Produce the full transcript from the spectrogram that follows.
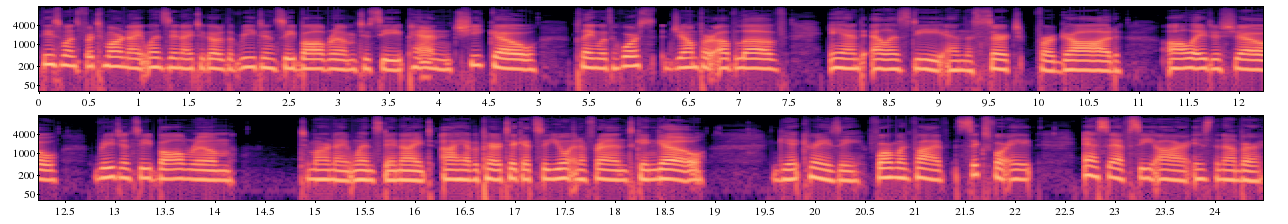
These ones for tomorrow night, Wednesday night, to go to the Regency Ballroom to see Panchiko playing with Horse Jumper of Love and LSD and the Search for God. All ages show, Regency Ballroom tomorrow night, Wednesday night. I have a pair of tickets so you and a friend can go. Get crazy. 415 648 SFCR is the number.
